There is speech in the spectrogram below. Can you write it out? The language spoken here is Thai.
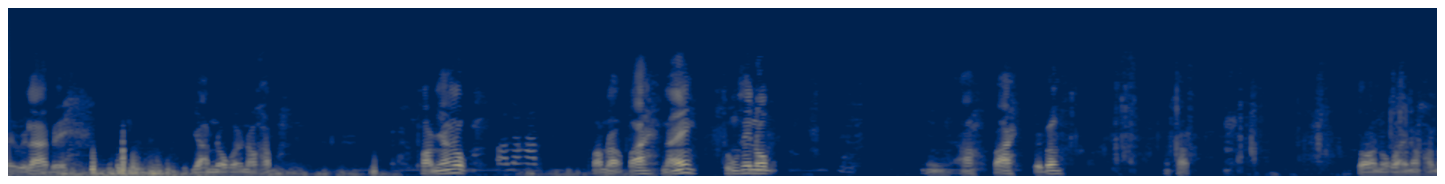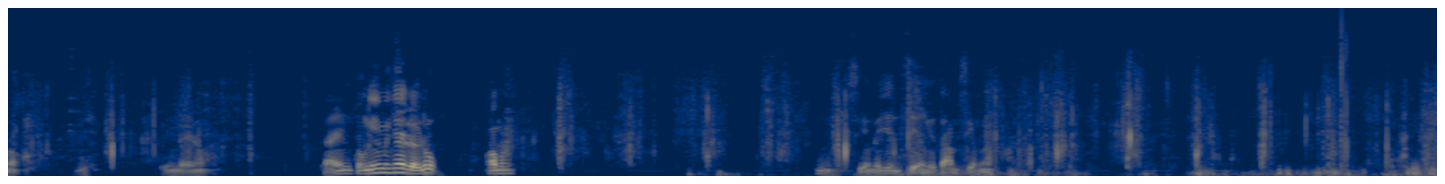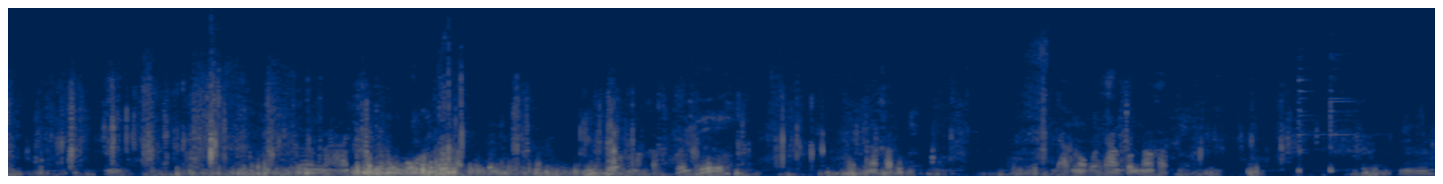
ได้เวลาไป ยามนกแล้วเนาะครับ พร้อมยังลูกพร้อมนะครับ พร้อมแล้วไปไหน ถุงใส่นกนี่เอาไปไปเบิ้งนะครับต่อนกไว้เนาะครับเนาะนี่เป็นไงเนาะไหนตรงนี้ไม่ใช่เลยลูกเอามาอืมเสียงได้ยินเสียงอยู่ตามเสียงเนาะอืมเดินมาหา กินปวกนะครับนี่เป็นปวกนะครับพื้นที่นะครับ ดักนกไว้ทางฝุ่นเนาะครับอืม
